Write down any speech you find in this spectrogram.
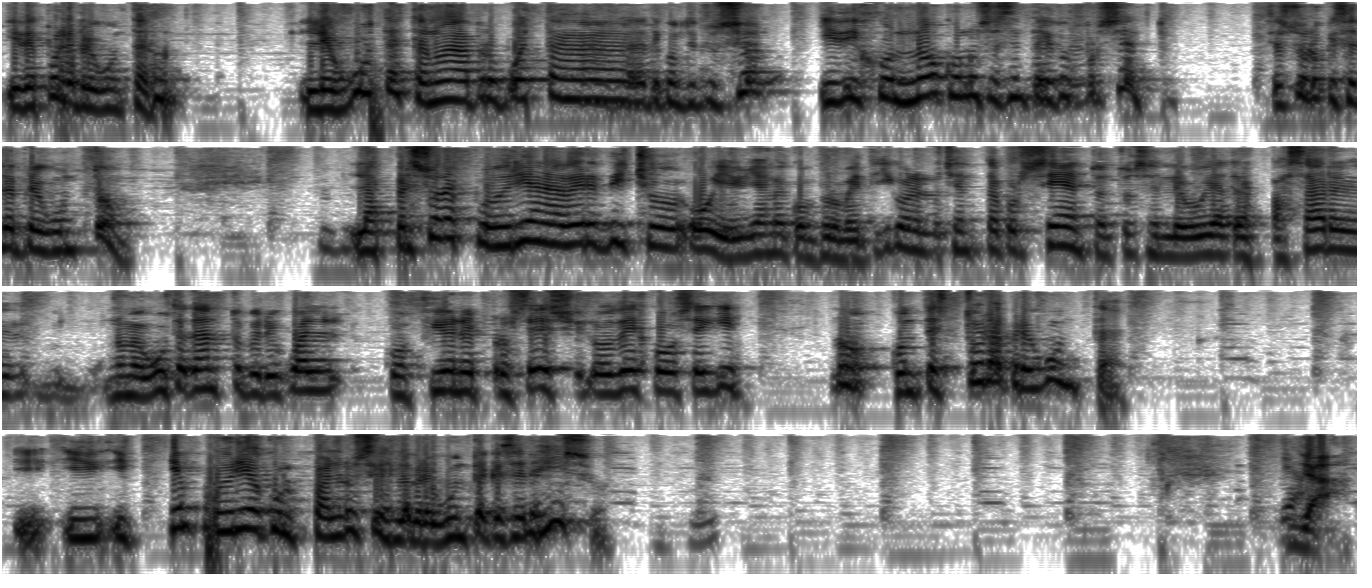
Y después le preguntaron, ¿le gusta esta nueva propuesta de constitución? Y dijo no con un 62%. Eso es lo que se le preguntó. Las personas podrían haber dicho, oye, ya me comprometí con el 80%, entonces le voy a traspasar, no me gusta tanto, pero igual confío en el proceso y lo dejo seguir. No, contestó la pregunta. ¿Y, y quién podría culparlo si es la pregunta que se les hizo? Ya.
